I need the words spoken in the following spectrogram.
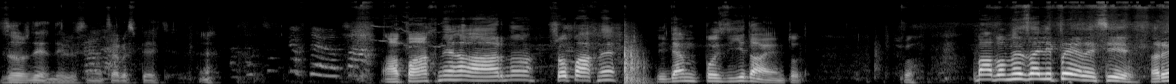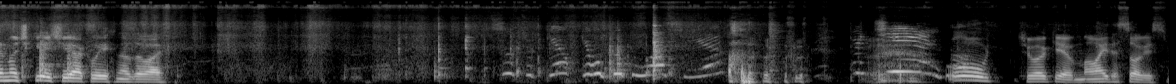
Завжди дивлюся на це розп'яття. А це таке в тебе пахне? А пахне гарно. Що пахне? Йдемо поз'їдаємо тут. Що? Баба, ми заліпили ці риночки, чи як ви їх називаєте. Що цукерки отут у вас є? Печенька. О, чуваки, майте совість,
